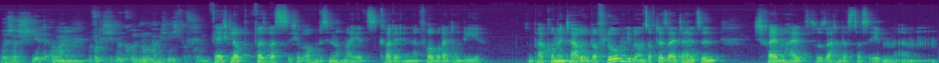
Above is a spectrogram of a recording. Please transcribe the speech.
recherchiert, aber mhm. eine wirkliche Begründung habe ich nicht gefunden. Ja, ich glaube, was, was, ich habe auch ein bisschen nochmal jetzt gerade in der Vorbereitung die so ein paar Kommentare überflogen, die bei uns auf der Seite halt sind schreiben halt so Sachen, dass das eben ähm,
